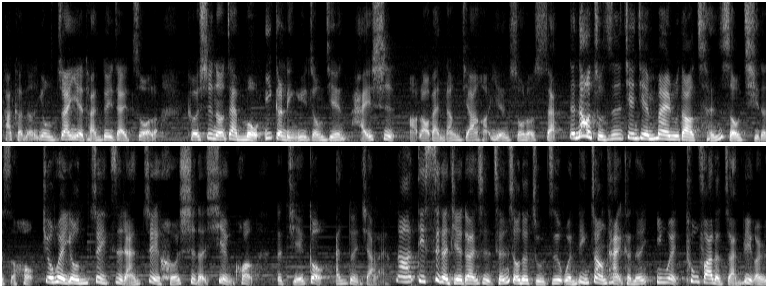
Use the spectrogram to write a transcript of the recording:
他可能用专业团队在做了。可是呢，在某一个领域中间，还是啊老板当家哈，一人说了算。等到组织渐渐迈入到成熟期的时候，就会用最自然、最合适的现况的结构安顿下来。那第四个阶段是成熟的组织稳定状态，可能因为突发的转变而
